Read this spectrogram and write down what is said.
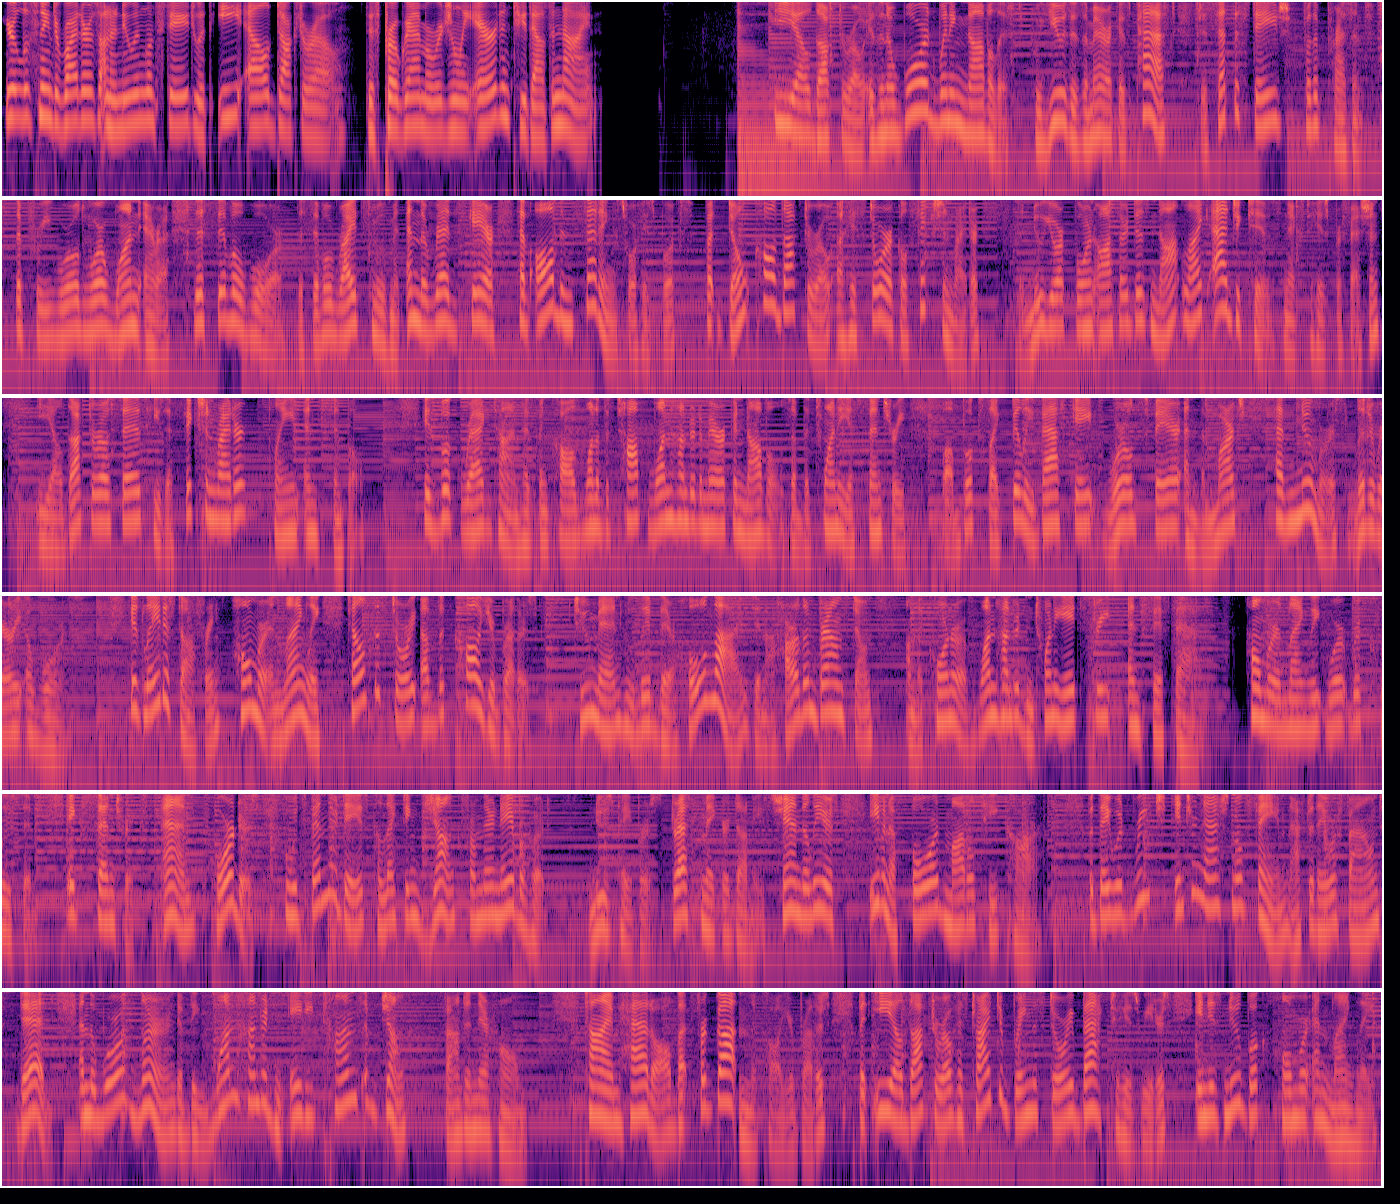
You're listening to Writers on a New England Stage with E.L. Doctorow. This program originally aired in 2009. E.L. Doctorow is an award winning novelist who uses America's past to set the stage for the present. The pre World War I era, the Civil War, the Civil Rights Movement, and the Red Scare have all been settings for his books, but don't call Doctorow a historical fiction writer. The New York born author does not like adjectives next to his profession. E.L. Doctorow says he's a fiction writer, plain and simple. His book, Ragtime, has been called one of the top 100 American novels of the 20th century, while books like Billy Bathgate, World's Fair, and The March have numerous literary awards. His latest offering, Homer and Langley, tells the story of the Collyer brothers, two men who lived their whole lives in a Harlem brownstone on the corner of 128th Street and Fifth Ave. Homer and Langley were reclusives, eccentrics, and hoarders who would spend their days collecting junk from their neighborhood newspapers, dressmaker dummies, chandeliers, even a Ford Model T car. But they would reach international fame after they were found dead, and the world learned of the 180 tons of junk found in their home. Time had all but forgotten the Collyer brothers, but E.L. Doctorow has tried to bring the story back to his readers in his new book, Homer and Langley.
